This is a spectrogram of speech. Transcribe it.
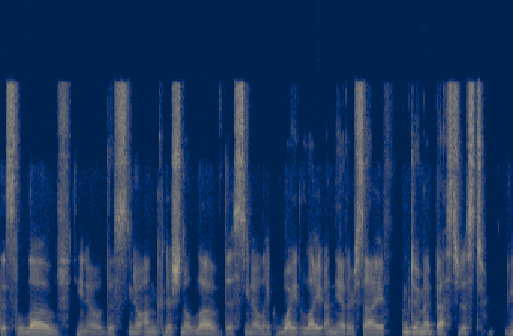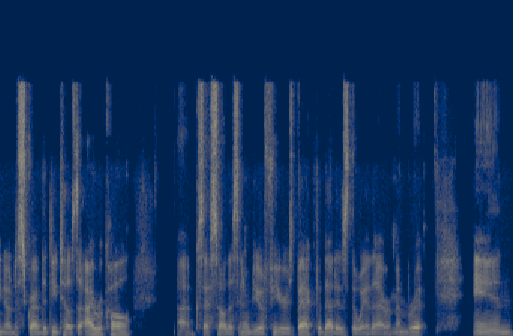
this love you know this you know unconditional love this you know like white light on the other side. I'm doing my best to just you know describe the details that i recall because uh, i saw this interview a few years back but that is the way that i remember it. And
